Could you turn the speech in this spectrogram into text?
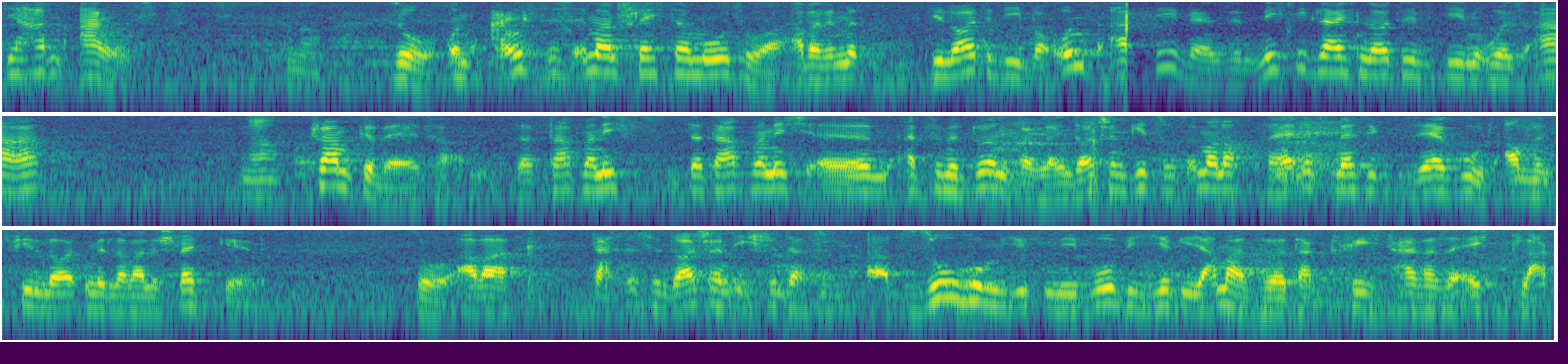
die haben Angst. Genau. So, und Angst ist immer ein schlechter Motor. Aber wenn man, die Leute, die bei uns AfD wählen, sind nicht die gleichen Leute, die in den USA Ja. Trump gewählt haben. Das darf man nicht, das darf man nicht äh, Äpfel mit Birnen vergleichen. In Deutschland geht es uns immer noch verhältnismäßig sehr gut, auch wenn es vielen Leuten mittlerweile schlecht geht. So, aber das ist in Deutschland, ich finde das auf so hohem Niveau, wie hier gejammert wird, da kriege ich teilweise echt Plack.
